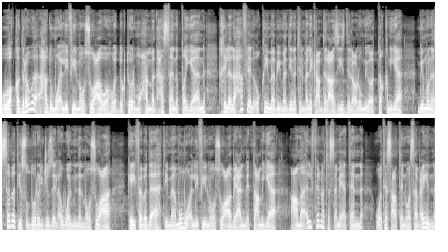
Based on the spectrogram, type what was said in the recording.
وقد روى أحد مؤلفي الموسوعة وهو الدكتور محمد حسان الطيان خلال حفل أقيم بمدينة الملك عبد العزيز للعلوم والتقنية بمناسبة صدور الجزء الأول من الموسوعة كيف بدأ اهتمام مؤلفي الموسوعة بعلم التعمية عام 1979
